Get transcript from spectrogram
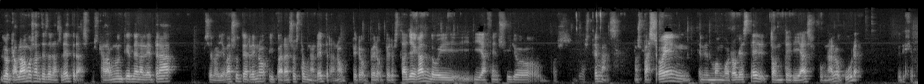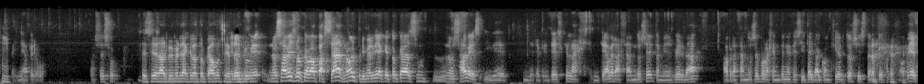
lo que hablábamos antes de las letras, pues cada uno entiende la letra, se lo lleva a su terreno y para eso está una letra, ¿no? Pero, pero, pero está llegando y, y hacen suyo pues, los temas. Nos pasó en, en el Mongo Rock este, tonterías, fue una locura. Yo dije, pues peña, pero pues eso. Sí, sí, era el primer día que lo tocamos y de pronto- primer- no sabes lo que va a pasar, ¿no? El primer día que tocas un- no sabes y de, de repente es que la gente abrazándose, también es verdad, abrazándose, porque la gente necesita ir a conciertos y está empezando a ver.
